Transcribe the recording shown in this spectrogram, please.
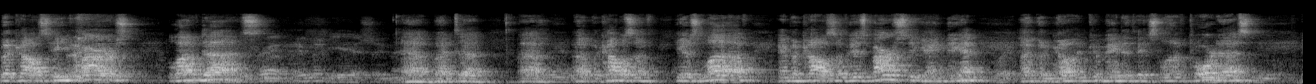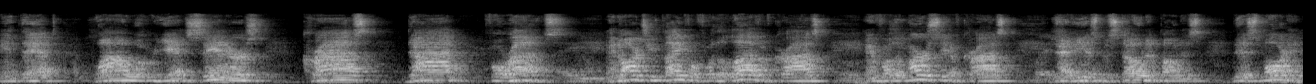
because He first loved us. Uh, but uh, uh, uh, because of His love and because of His mercy, amen, uh, God commended His love toward us, and that while we were yet sinners, Christ died for us. And aren't you thankful for the love of Christ and for the mercy of Christ that He has bestowed upon us this morning?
